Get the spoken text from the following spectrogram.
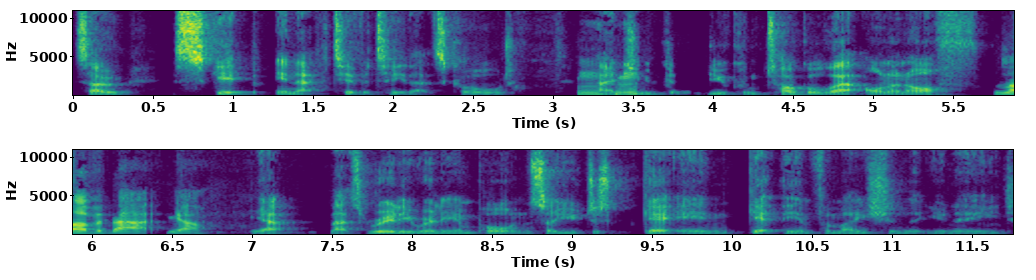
So, skip inactivity, that's called. Mhm. And you can you can toggle that on and off. Love that. Yeah. Yeah, that's really really important. So you just get in, get the information that you need.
